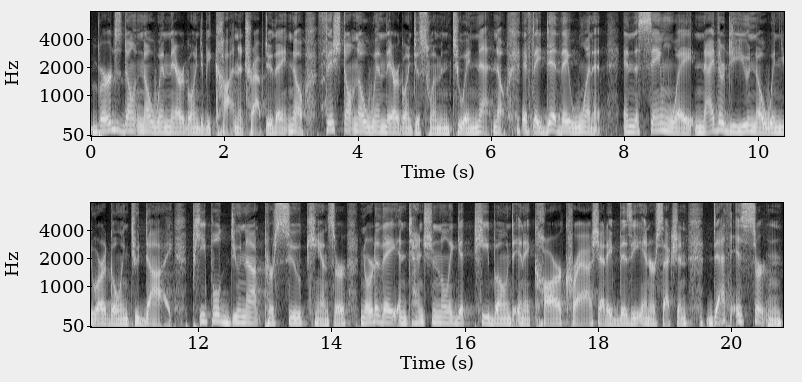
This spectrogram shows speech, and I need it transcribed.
Birds don't know when they are going to be caught in a trap, do they? No. Fish don't know when they are going to swim into a net. No. If they did, they wouldn't. In the same way, neither do you know when you are going to die. People do not pursue cancer, nor do they intentionally get T boned in a car crash at a busy intersection. Death is certain,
